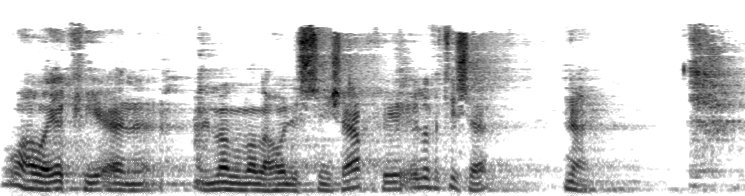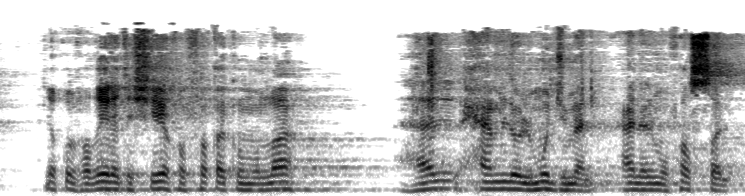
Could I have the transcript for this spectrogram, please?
وهو يكفي أن المضمضة والاستنشاق في الاغتسال. نعم. يقول فضيلة الشيخ وفقكم الله هل حمل المجمل على المفصل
